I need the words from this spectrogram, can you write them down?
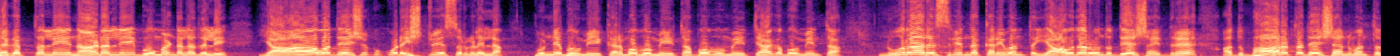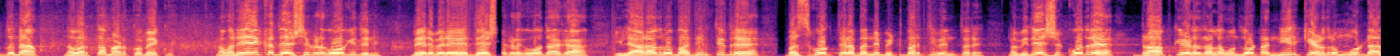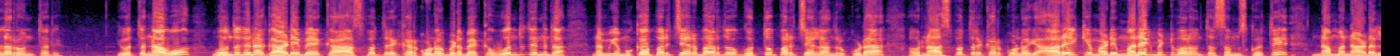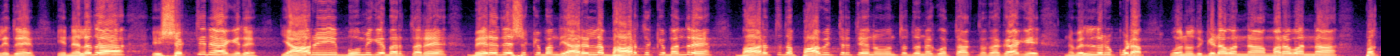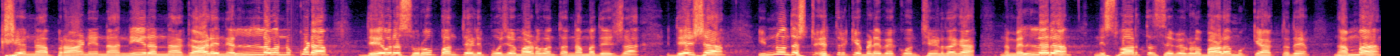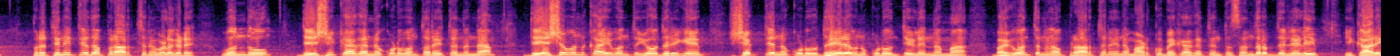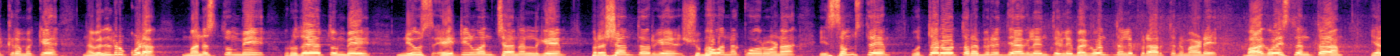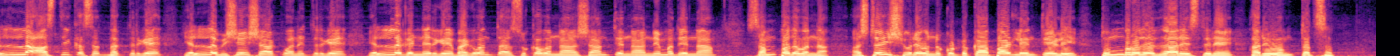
ಜಗತ್ತಲ್ಲಿ, ನಾಡಲ್ಲಿ, ಭೂಮಂಡಲದಲ್ಲಿ ಯಾವ ದೇಶಕ್ಕೂ ಕೂಡ ಇಷ್ಟು ಹೆಸರುಗಳಿಲ್ಲ. ಪುಣ್ಯಭೂಮಿ, ಕರ್ಮಭೂಮಿ, ತಪೋಭೂಮಿ, ತ್ಯಾಗಭೂಮಿ ಅಂತ ನೂರಾರು ಹೆಸರಿಂದ ಕರೆಯುವಂಥ ಯಾವುದಾದ್ರು ಒಂದು ದೇಶ ಇದ್ದರೆ ಅದು ಭಾರತ ದೇಶ ಅನ್ನುವಂಥದ್ದನ್ನು ನಾವು ಅರ್ಥ ಮಾಡ್ಕೋಬೇಕು. ನಾವು ಅನೇಕ ದೇಶಗಳಿಗೆ ಹೋಗಿದ್ದೀನಿ. ಬೇರೆ ಬೇರೆ ದೇಶಗಳಿಗೆ ಹೋದಾಗ ಇಲ್ಲಿ ಯಾರಾದರೂ ಒಬ್ಬ ನಿಂತಿದ್ರೆ ಬಸ್ಗೆ ಹೋಗ್ತೀರ, ಬನ್ನಿ ಬಿಟ್ಟು ಬರ್ತೀವಿ ಅಂತಾರೆ. ನಾವು ವಿದೇಶಕ್ಕೆ ಹೋದರೆ ಡ್ರಾಪ್ ಕೇಳಿದ್ರಲ್ಲ, ಒಂದು ಲೋಟ ನೀರು ಕೇಳಿದ್ರು ಮೂರು ಡಾಲರು ಅಂತಾರೆ. ಇವತ್ತು ನಾವು ಒಂದು ದಿನ ಗಾಡಿ ಬೇಕಾ ಆಸ್ಪತ್ರೆಗೆ ಕರ್ಕೊಂಡೋಗಿ ಬಿಡಬೇಕಾ, ಒಂದು ದಿನದ ನಮಗೆ ಮುಖ ಪರಿಚಯ ಇರಬಾರ್ದು, ಗೊತ್ತು ಪರಿಚಯ ಇಲ್ಲ ಅಂದರೂ ಕೂಡ ಅವ್ರನ್ನ ಆಸ್ಪತ್ರೆಗೆ ಕರ್ಕೊಂಡೋಗಿ ಆರೈಕೆ ಮಾಡಿ ಮನೆಗೆ ಬಿಟ್ಟು ಬರುವಂಥ ಸಂಸ್ಕೃತಿ ನಮ್ಮ ನಾಡಲ್ಲಿದೆ. ಈ ನೆಲದ ಈ ಶಕ್ತಿನೇ ಆಗಿದೆ. ಯಾರು ಈ ಭೂಮಿಗೆ ಬರ್ತಾರೆ, ಬೇರೆ ದೇಶಕ್ಕೆ ಬಂದು ಯಾರೆಲ್ಲ ಭಾರತಕ್ಕೆ ಬಂದರೆ ಭಾರತದ ಪಾವಿತ್ರ್ಯತೆ ಅನ್ನುವಂಥದ್ದನ್ನು ಗೊತ್ತಾಗ್ತದೆ. ಹಾಗಾಗಿ ನಾವೆಲ್ಲರೂ ಕೂಡ ಒಂದೊಂದು ಗಿಡವನ್ನು, ಮರವನ್ನು ಪಕ್ಷಿಯನ್ನು, ಪ್ರಾಣಿಯನ್ನು, ನೀರನ್ನು ಗಾಳಿನ ಎಲ್ಲವನ್ನು ಕೂಡ ದೇವರ ಸ್ವರೂಪ ಅಂತೇಳಿ ಪೂಜೆ ಮಾಡುವಂಥ ನಮ್ಮ ದೇಶ. ದೇಶ ಇನ್ನೊಂದಷ್ಟು ಎತ್ತರಕ್ಕೆ ಬೆಳಿಬೇಕು ಅಂತ ಹೇಳಿದಾಗ ನಮ್ಮೆಲ್ಲರ ನಿಸ್ವಾರ್ಥ ಸೇವೆಗಳು ಭಾಳ ಮುಖ್ಯ ಆಗ್ತದೆ. ನಮ್ಮ ಪ್ರತಿನಿತ್ಯದ ಪ್ರಾರ್ಥನೆ ಒಳಗಡೆ. ಒಂದು, ದೇಶಕ್ಕಾಗಿ ಅನ್ನ ಕೊಡುವಂಥ ರೈತನನ್ನು, ದೇಶವನ್ನು ಕಾಯುವಂಥ ಯೋಧರಿಗೆ ಶಕ್ತಿಯನ್ನು ಕೊಡು, ಧೈರ್ಯವನ್ನು ಕೊಡು ಅಂತೇಳಿ ನಮ್ಮ ಭಗವಂತನ ನಾವು ಪ್ರಾರ್ಥನೆಯನ್ನು ಮಾಡ್ಕೋಬೇಕಾಗತ್ತೆ ಅಂತ ಸಂದರ್ಭದಲ್ಲಿ ಹೇಳಿ ಈ ಕಾರ್ಯಕ್ರಮಕ್ಕೆ ನಾವೆಲ್ಲರೂ ಕೂಡ ಮನಸ್ಸು ತುಂಬಿ, ಹೃದಯ ತುಂಬಿ, ನ್ಯೂಸ್ ಏಯ್ಟೀನ್ ಒನ್ ಚಾನಲ್ಗೆ ಪ್ರಶಾಂತ್ ಅವರಿಗೆ ಶುಭವನ್ನು ಕೋರೋಣ. ಈ ಸಂಸ್ಥೆ ಉತ್ತರೋತ್ತರ ಅಭಿವೃದ್ಧಿ ಆಗಲಿ ಅಂತೇಳಿ ಭಗವಂತನಲ್ಲಿ ಪ್ರಾರ್ಥನೆ ಮಾಡಿ ಭಾಗವಹಿಸಿದಂಥ ಎಲ್ಲ ಆಸ್ತಿಕ ಸದ್ಭಕ್ತರಿಗೆ, ಎಲ್ಲ ವಿಶೇಷ ಆಹ್ವಾನಿತರಿಗೆ ಎಲ್ಲ ಗಣ್ಯರಿಗೆ ಭಗವಂತ ಸುಖವನ್ನು, ಶಾಂತಿಯನ್ನು, ನೆಮ್ಮದಿಯನ್ನು, ಸಂಪದವನ್ನು, ಅಷ್ಟೈಶ್ವರ್ಯವನ್ನು ಕೊಟ್ಟು ಕಾಪಾಡಲಿ ಅಂತೇಳಿ ತುಂಬ ಹೃದಯದಿಂದ ಹಾರೈಸ್ತೇನೆ. ಹರಿ ಓಂ ತತ್ಸತ್.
